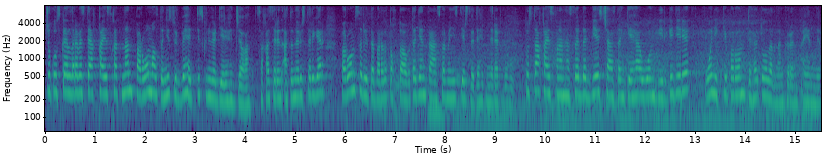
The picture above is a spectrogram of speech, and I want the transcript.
Жукускайлара бәстәк қайысқатынан паром алтыны сүрбе хәттис күнігер дері хіджаға. Сақа серін атын өрістерігер паром сырыта барады тоқтауыта ден транспорт министерстві өтәхетінерер. Туста қайысқанан хасырда 5 частан кеха 11-ге дері 12 паром төхі толарынан көрін аянныр.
